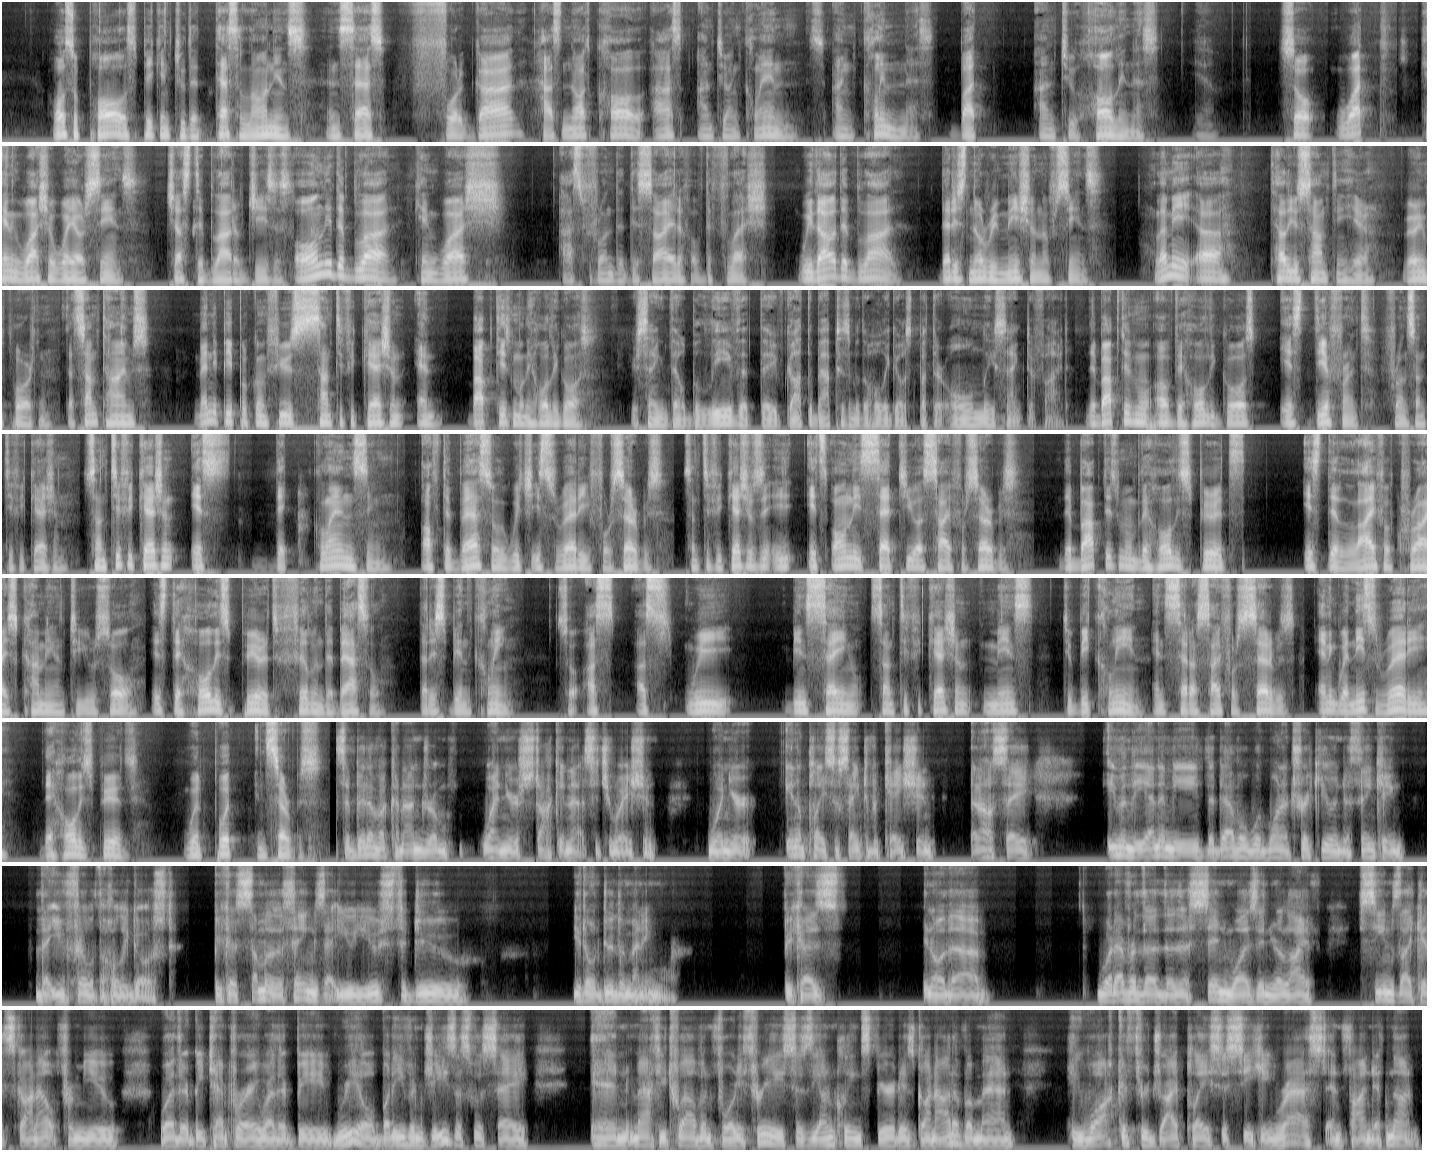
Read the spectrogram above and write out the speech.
Also, Paul speaking to the Thessalonians and says, For God has not called us unto uncleanness, uncleanness, but unto holiness. Yeah. So, what can wash away our sins? Just the blood of Jesus. Only the blood can wash us from the desire of the flesh. Without the blood, there is no remission of sins. Let me uh, tell you something here, very important, that sometimes many people confuse sanctification and baptism of the Holy Ghost. You're saying they'll believe that they've got the baptism of the Holy Ghost, but they're only sanctified. The baptism of the Holy Ghost is different from sanctification. Sanctification is the cleansing of the vessel which is ready for service. Sanctification it's only set you aside for service. The baptism of the Holy Spirit is the life of Christ coming into your soul. It's the Holy Spirit filling the vessel that is being clean. So as as we been saying, sanctification means to be clean and set aside for service. And when it's ready, the Holy Spirit will put in service. It's a bit of a conundrum when you're stuck in that situation, when you're in a place of sanctification. And I'll say, even the enemy, the devil, would want to trick you into thinking that you fill with the Holy Ghost because some of the things that you used to do, you don't do them anymore because you know the whatever the, the the sin was in your life seems like it's gone out from you whether it be temporary whether it be real but even jesus would say in matthew 12 and 43 says the unclean spirit is gone out of a man. He walketh through dry places seeking rest and findeth none.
